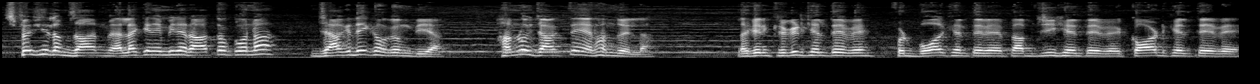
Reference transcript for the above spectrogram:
اسپیشلی رمضان میں اللہ کے نبی نے راتوں کو نا جاگنے کا حکم دیا۔ ہم لوگ جاگتے ہیں، الحمدللہ۔ لیکن کرکٹ کھیلتے ہوئے فٹ بال کھیلتے ہوئے، پب جی کھیلتے ہوئے کارڈ کھیلتے ہوئے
